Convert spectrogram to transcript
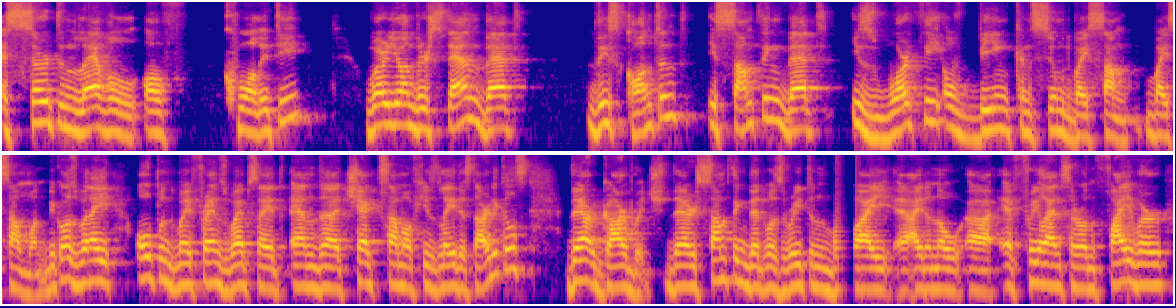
a certain level of quality where you understand that this content is something that is worthy of being consumed by some by someone. Because when i opened my friend's website and uh, checked some of his latest articles they are garbage. They're something that was written by uh, I don't know uh, a freelancer on Fiverr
